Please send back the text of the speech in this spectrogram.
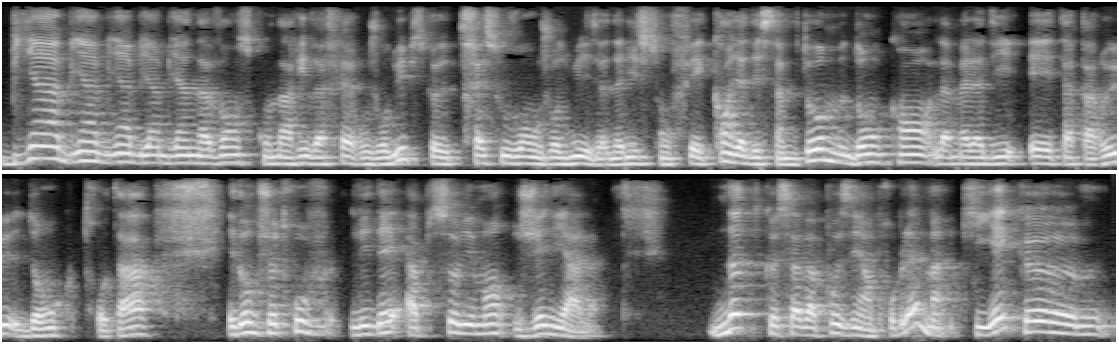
bien, bien, bien, bien, bien avant ce qu'on arrive à faire aujourd'hui, puisque très souvent aujourd'hui les analyses sont faites quand il y a des symptômes, donc quand la maladie est apparue, donc trop tard. Et donc je trouve l'idée absolument géniale. Note que ça va poser un problème qui est que,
